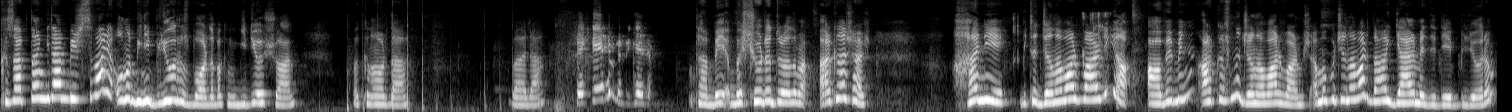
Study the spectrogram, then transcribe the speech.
kızaktan giden birisi var ya ona binebiliyoruz bu arada. Bakın gidiyor şu an. Bakın orada. Böyle. Bekleyelim mi? Binelim. Tabii şurada duralım. Arkadaşlar hani bir tane canavar vardı ya AVM'nin arkasında canavar varmış. Ama bu canavar daha gelmedi diye biliyorum.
